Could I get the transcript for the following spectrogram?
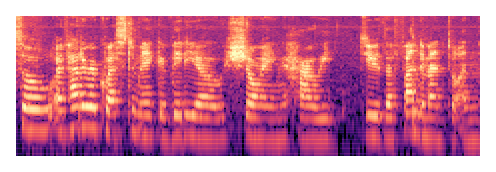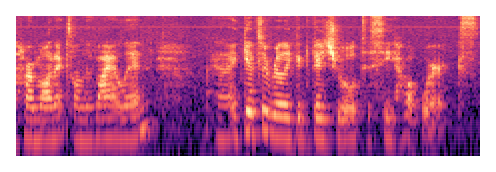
So I've had a request to make a video showing how we do the fundamental and harmonics on the violin. Uh, it gives a really good visual to see how it works.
